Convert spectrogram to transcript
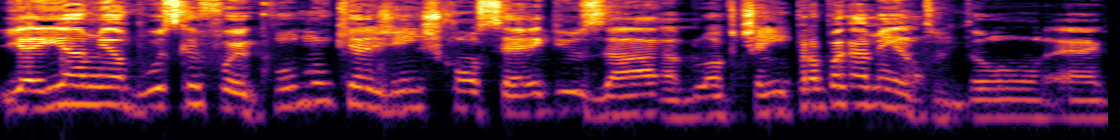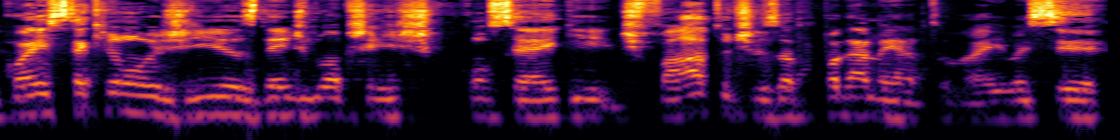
E aí a minha busca foi como que a gente consegue usar a blockchain para pagamento. Então, é, quais tecnologias dentro de blockchain a gente consegue de fato utilizar para pagamento? Aí vai ser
